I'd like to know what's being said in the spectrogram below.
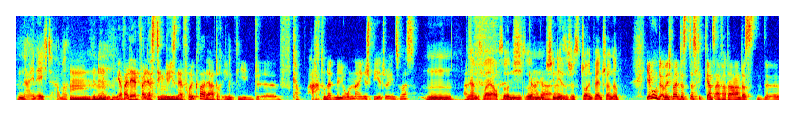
Nein, echt? Hammer. Mhm. Ja, weil, der, weil das Ding ein Riesenerfolg war. Der hat doch irgendwie, äh, ich glaube, 800 Millionen eingespielt oder irgendwas. Mhm. Also ja, das war ja auch so ein, so ein chinesisches Joint Venture, ne? Ja gut, aber ich meine, das, das liegt ganz einfach daran, dass äh,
